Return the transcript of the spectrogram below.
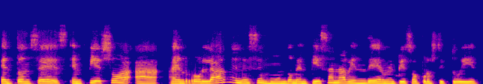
Entonces empiezo a, a, enrolarme en ese mundo, me empiezan a vender, me empiezo a prostituir,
